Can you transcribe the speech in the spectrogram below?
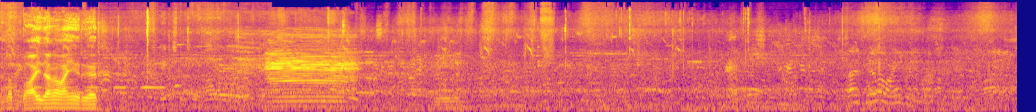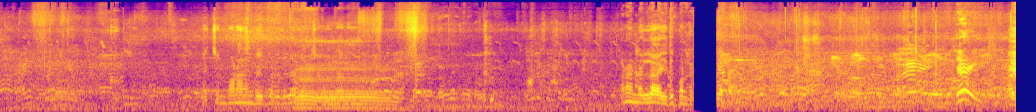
எல்லாம் பாய் தாங்க வாங்கியிருக்காரு. வச்சுன்னு போனால் நம்ம பயப்படுறதுல ம். ஆனால் நல்லா இது பண்ணுறேன்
